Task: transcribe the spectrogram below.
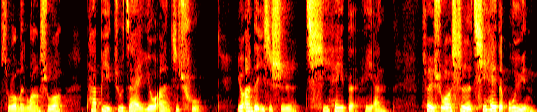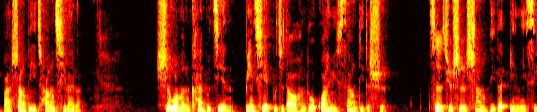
所罗门王说：“他必住在幽暗之处。”幽暗的意思是漆黑的黑暗。所以说是漆黑的乌云把上帝藏起来了，使我们看不见，并且不知道很多关于上帝的事。这就是上帝的隐秘性。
